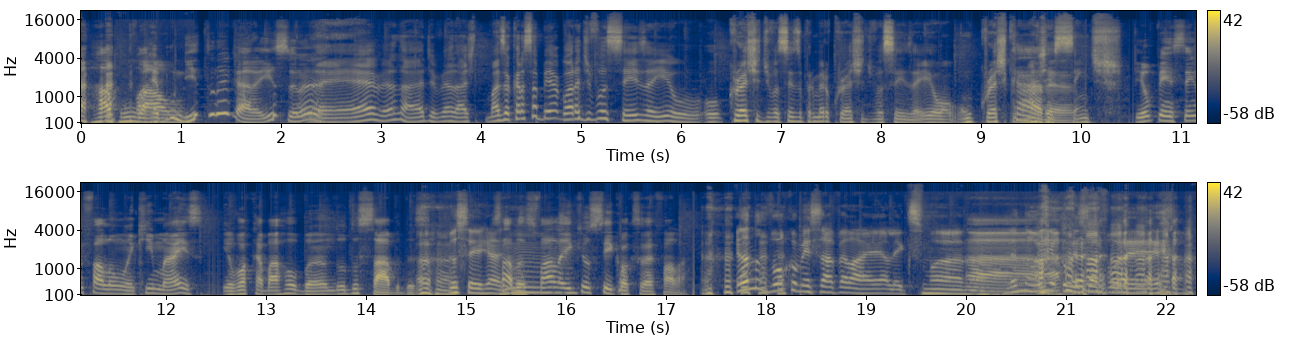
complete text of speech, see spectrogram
Rapaz, Uau. é bonito, né, cara? Isso, né? É verdade, é verdade. Mas eu quero saber agora de vocês aí, o, o crush de vocês, o primeiro crush de vocês aí, um crush que mais Cara, recente. Eu pensei em falar um aqui, mas eu vou acabar roubando do Sábadas. Aham. Eu sei já. Sábadas, fala aí que eu sei qual que você vai falar. Eu não vou começar pela Alex, mano. Ah. Eu não ia começar por ela.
